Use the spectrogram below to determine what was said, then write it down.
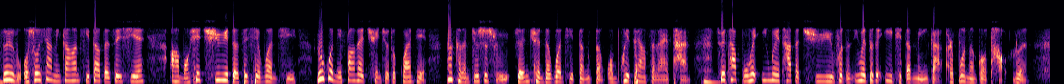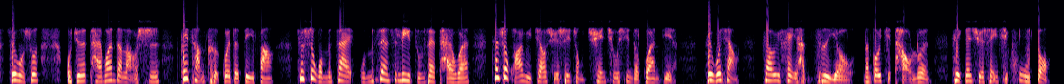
所以我说，像您刚刚提到的这些啊，某些区域的这些问题，如果你放在全球的观点，那可能就是属于人权的问题等等，我们会这样子来谈。所以它不会因为它的区域或者因为这个议题的敏感而不能够讨论。所以我说，我觉得台湾的老师非常可贵的地方。就是我们在我们虽然是立足在台湾，但是华语教学是一种全球性的观点，所以我想教育可以很自由，能够一起讨论，可以跟学生一起互动。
